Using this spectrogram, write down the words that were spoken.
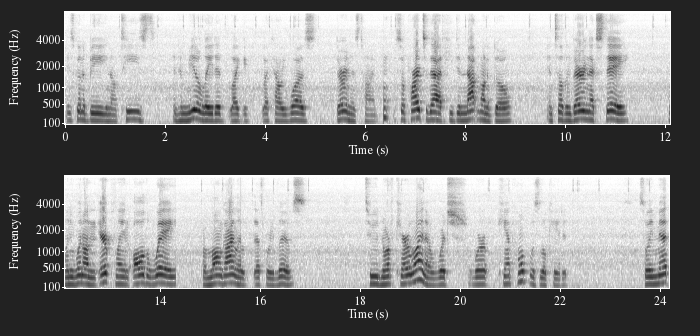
he's going to be you know teased and humiliated like like how he was during his time. So prior to that, he did not want to go until the very next day when he went on an airplane all the way from Long Island, that's where he lives, to North Carolina, which where Camp Hope was located. So he met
